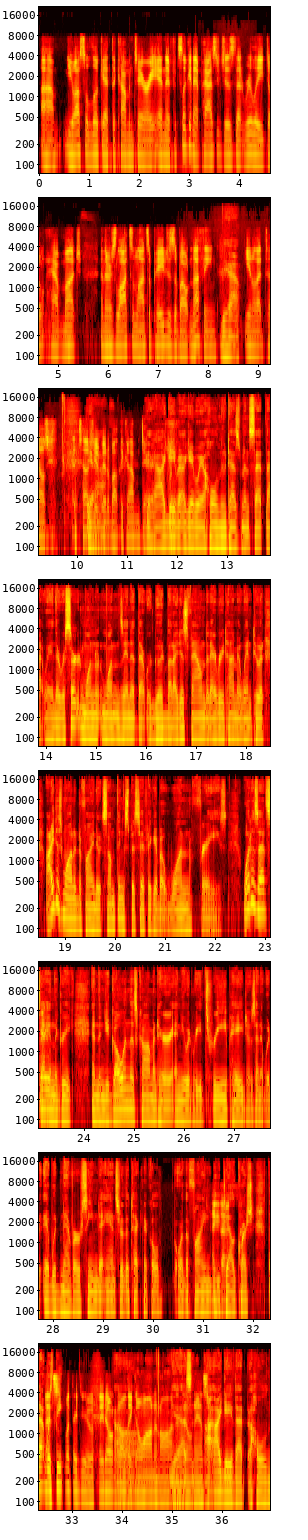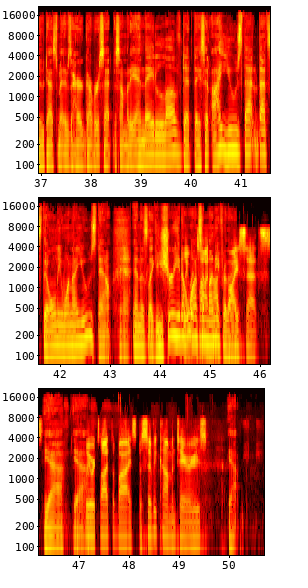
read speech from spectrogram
um, you also look at the commentary, and if it's looking at passages that really don't have much, and there's lots and lots of pages about nothing, Yeah. you know that tells you that tells you a bit about the commentary. Yeah, I gave I gave away a whole New Testament set that way. There were certain one ones in it that were good, but I just found that every time I went to it, I just wanted to find out something specific about one phrase. What does that say Yeah. in the Greek? And then you go in this commentary and you would read three pages, and it would it would never seem to answer the technical or the fine detailed question. That was being what they do. If they don't know, they Oh, go on and on and don't answer. I, I gave that a whole New Testament. It was a hardcover set to somebody, and they loved it. They said, "I use that. That's the only one I use now." Yeah. And it's like, "Are you sure you don't we want some money for to buy that?" sets. Yeah, yeah, We were taught to buy specific commentaries, yeah,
